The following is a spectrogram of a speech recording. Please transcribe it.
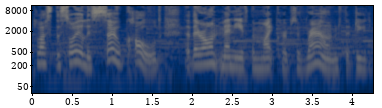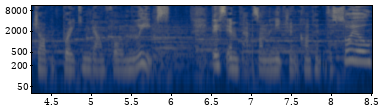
Plus, the soil is so cold that there aren't many of the microbes around that do the job of breaking down fallen leaves. This impacts on the nutrient content of the soil,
